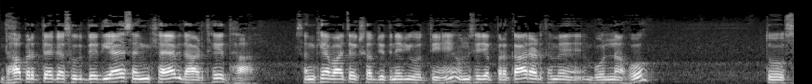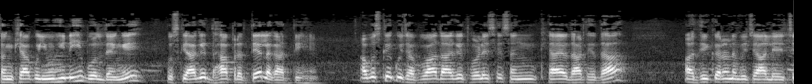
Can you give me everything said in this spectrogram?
धा प्रत्यय का सूत्र दे दिया है संख्या विधार्थे धा। संख्यावाचक शब्द जितने भी होते हैं, उनसे जब प्रकार अर्थ में बोलना हो तो संख्या को यूँ ही नहीं बोल देंगे, उसके आगे धा प्रत्यय लगाते हैं। अब उसके कुछ अपवाद आगे थोड़े से संख्या यथार्थ धा अधिकरण विचाले च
